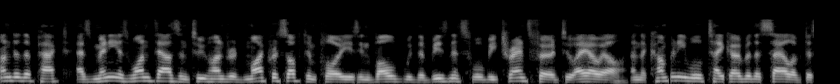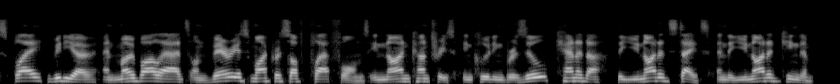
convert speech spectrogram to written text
Under the pact, as many as 1,200 Microsoft employees involved with the business will be transferred to AOL, and the company will take over the sale of display, video, and mobile ads on various Microsoft platforms in nine countries, including Brazil, Canada, the United States, and the United Kingdom.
